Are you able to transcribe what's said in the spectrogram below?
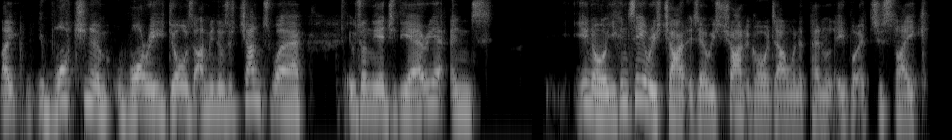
Like watching him, what he does. I mean, there was a chance where he was on the edge of the area, and you know, you can see what he's trying to do. He's trying to go down with a penalty, but it's just like,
